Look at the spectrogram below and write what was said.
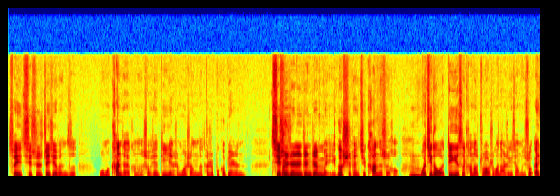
所以其实这些文字，我们看起来可能首先第一眼是陌生的，它是不可辨认的。其实认认真真每一个视频去看的时候，嗯，我记得我第一次看到朱老师给我拿这个项目，就说，哎，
